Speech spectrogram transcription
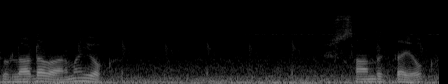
Şuralarda var mı? Yok. Sandıkta yok.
